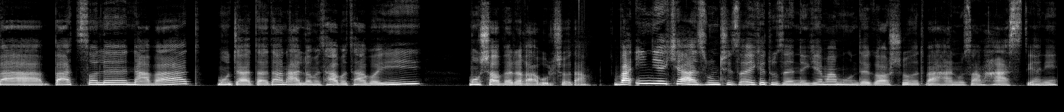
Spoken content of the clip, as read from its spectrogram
و بعد سال 90 مجددا علامه طباطبایی مشاوره قبول شدم. و این یکی از اون چیزهایی که تو زندگی من موندگار شد و هنوزم هست. یعنی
